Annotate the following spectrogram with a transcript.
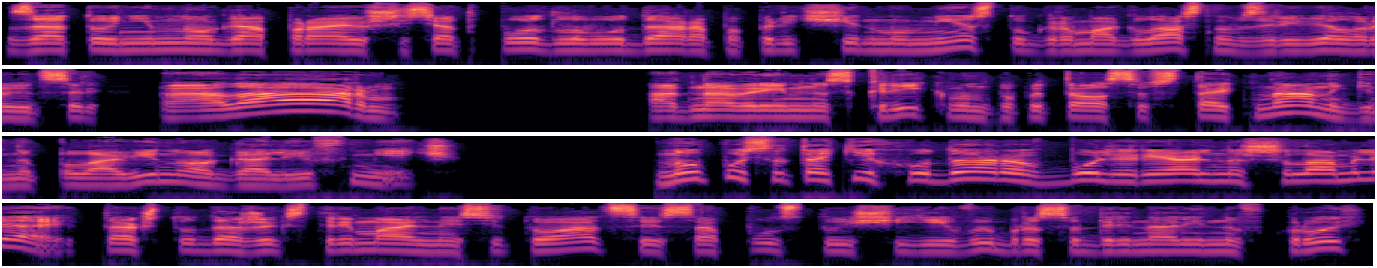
Зато, немного оправившись от подлого удара по причинному месту, громогласно взревел рыцарь «Аларм!». Одновременно с криком он попытался встать на ноги, наполовину оголив меч. Но после таких ударов боль реально ошеломляет, так что даже экстремальные ситуации, сопутствующие ей выброс адреналина в кровь,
